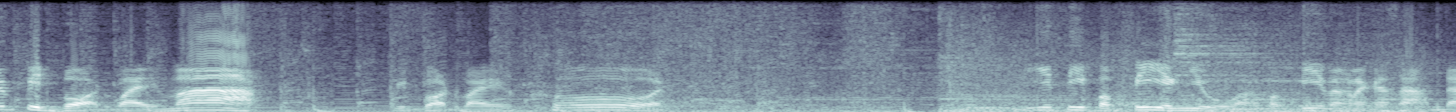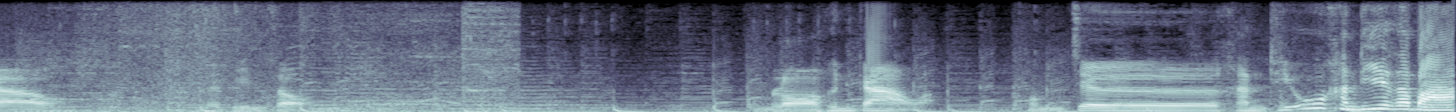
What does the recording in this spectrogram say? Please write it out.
มันปิดบอร์ดไวมาก ปิดบอร์ดไวโคตรยี่ตีป๊อปปี้ยังอยู่อะป๊อปปี้บางรากาสามดาวแต่พินสองผมรอขึ้นเก้าอะ ผมเจอคันที่อู้คันที่สบา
